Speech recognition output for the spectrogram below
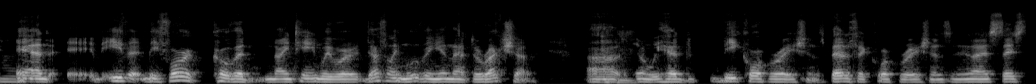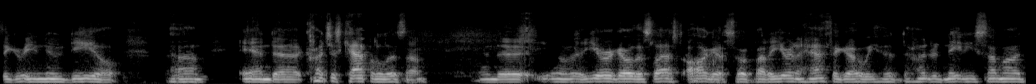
Mm. And even before COVID 19, we were definitely moving in that direction. Uh, mm-hmm. You know, we had B corporations, benefit corporations in the United States, the Green New Deal, um, and uh, conscious capitalism. And uh, you know, a year ago, this last August, so about a year and a half ago, we had 180 some odd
